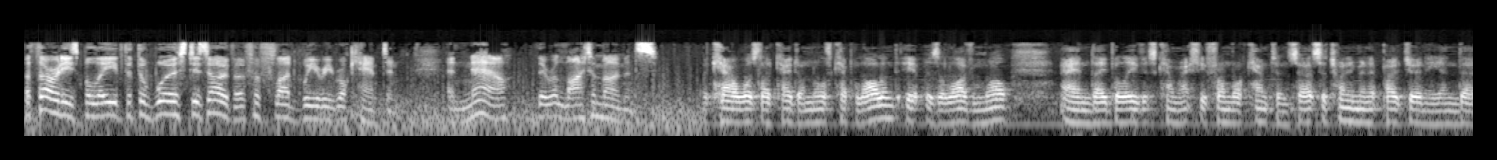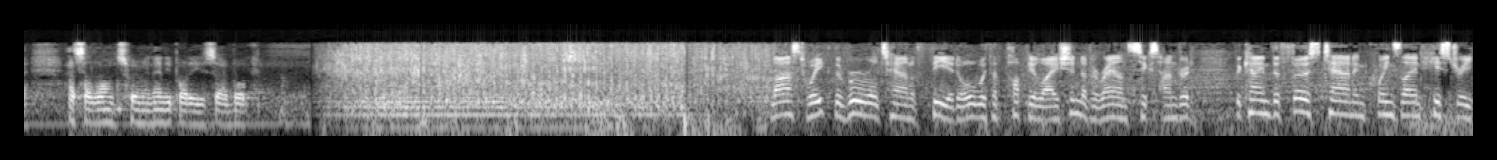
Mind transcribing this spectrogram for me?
Authorities believe that the worst is over for flood-weary Rockhampton, and now there are lighter moments. The cow was located on North Keppel Island. It was alive and well, and they believe it's come actually from Rockhampton. So it's a 20 minute boat journey, and uh, that's a long swim in anybody's uh, book. Last week, the rural town of Theodore, with a population of around 600, became the first town in Queensland history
